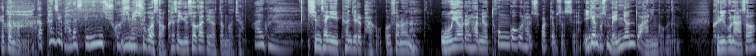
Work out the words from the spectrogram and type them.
했던 겁니다. 아까 편지를 받았을 때 이미 죽었어요. 이미 죽어서 그래서 유서가 되었던 거죠. 아이고야. 심생이 이 편지를 받고서는 오열을 하며 통곡을 할 수밖에 없었어요. 이게 예. 무슨 몇 년도 아닌 거거든요. 그리고 나서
